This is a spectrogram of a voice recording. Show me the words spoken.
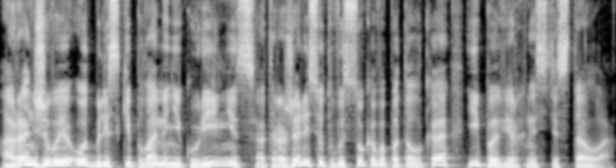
Оранжевые отблески пламени курильниц отражались от высокого потолка и поверхности стола.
